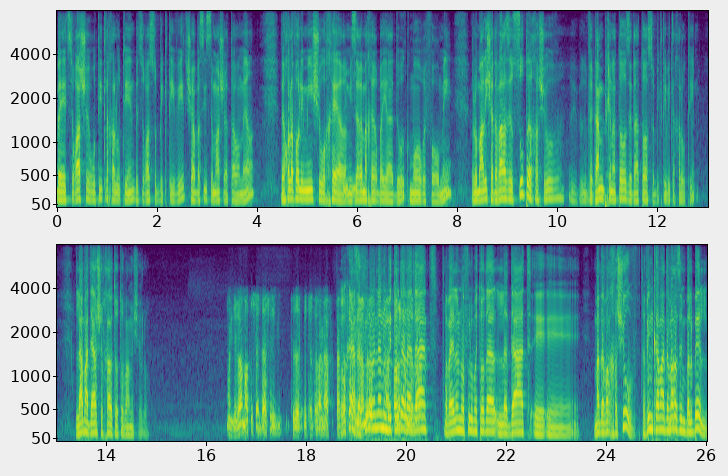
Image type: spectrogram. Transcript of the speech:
בצורה שרירותית לחלוטין, בצורה סובייקטיבית, שהבסיס זה מה שאתה אומר, ויכול לבוא לי מישהו אחר, מזרם אחר ביהדות, כמו רפורמי, ולומר לי שהדבר הזה הוא סופר חשוב, וגם מבחינתו זה דעתו הסובייקטיבית לחלוטין. למה הדעה שלך יותר טובה משלו? אני לא אמרתי שהדעה שלי יותר טובה מאף אחד. אוקיי, אז לא אפילו אין לנו מתודה לא לדעת, אבל אין לנו אפילו מתודה לדעת אה, אה, מה הדבר חשוב. תבין כמה הדבר הזה מבלבל.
